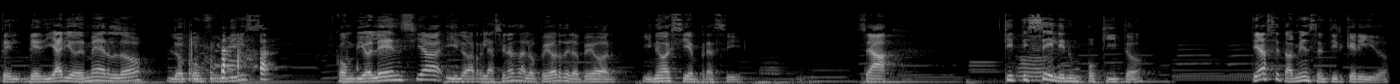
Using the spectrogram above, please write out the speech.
de- de Diario de Merlo, lo confundís con violencia y lo relacionás a lo peor de lo peor. Y no es siempre así. O sea, que te Mm. celen un poquito te hace también sentir querido.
